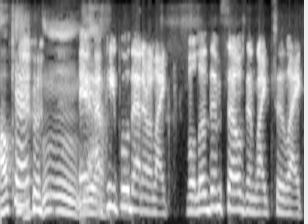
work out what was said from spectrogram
Okay. Mm, And, yeah. people that are like full of themselves and like to like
